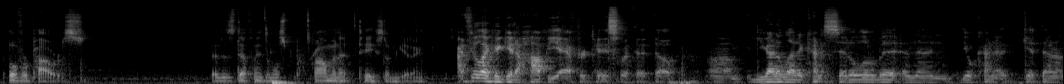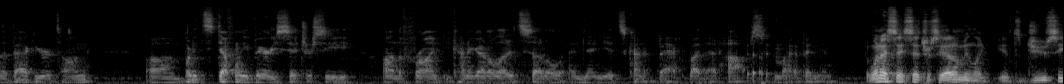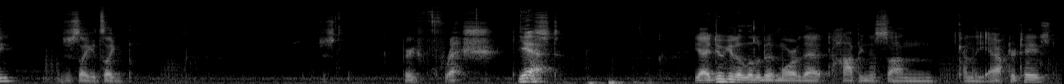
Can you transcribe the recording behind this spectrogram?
overpowers. That is definitely the most prominent taste I'm getting. I feel like I get a hoppy aftertaste with it though. Um, you got to let it kind of sit a little bit, and then you'll kind of get that on the back of your tongue. Um, but it's definitely very citrusy on the front. You kind of got to let it settle, and then it's kind of backed by that hops, in my opinion. When I say citrusy, I don't mean like it's juicy. It's just like it's like just very fresh Yeah. taste. Yeah, I do get a little bit more of that hoppiness on kind of the aftertaste.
